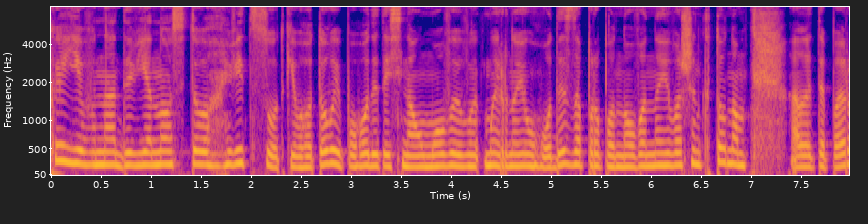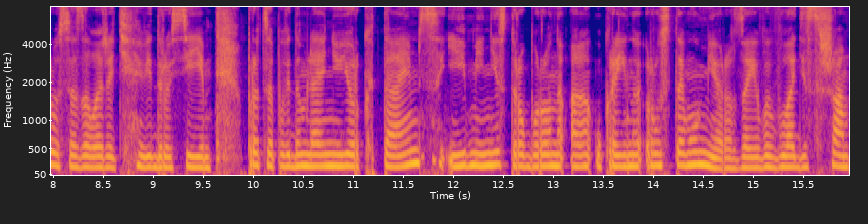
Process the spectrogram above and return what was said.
Київ на 90% готовий погодитись на умови мирної угоди, запропонованої Вашингтоном. Але тепер усе залежить від Росії. Про це повідомляє Нью-Йорк Таймс і міністр оборони України Рустем Умєров заявив владі США.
